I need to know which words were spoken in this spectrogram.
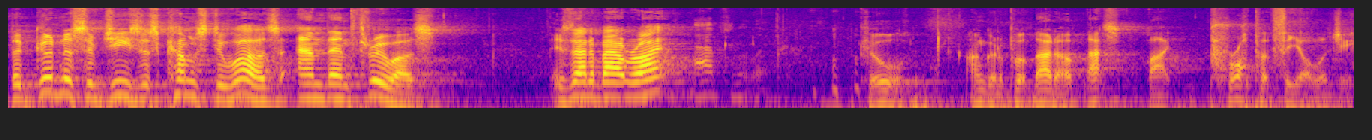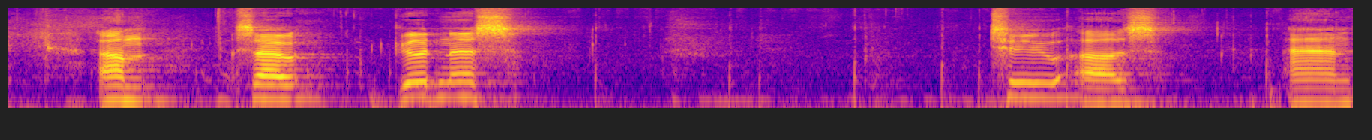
the goodness of Jesus comes to us and then through us. Is that about right? Absolutely. Cool. I'm going to put that up. That's like proper theology. Um, so, goodness to us and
